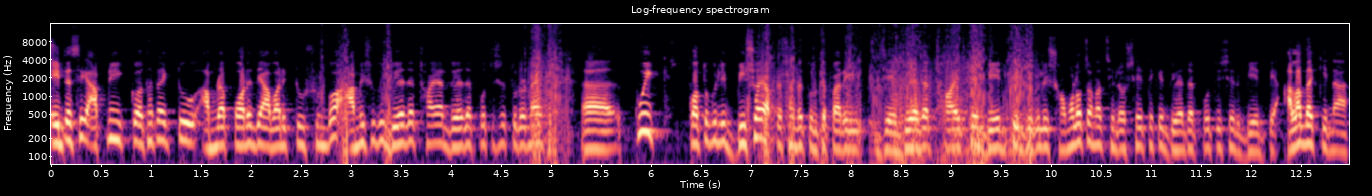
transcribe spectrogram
এটা থেকে আপনি কথাটা একটু আমরা পরে দিয়ে আবার একটু শুনব। আমি শুধু দুই হাজার ছয় আর দুই হাজার পঁচিশের তুলনায় কুইক কতগুলি বিষয় আপনার সামনে তুলতে পারি যে দুই হাজার ছয়তে বিএনপির যেগুলি সমালোচনা ছিল সেই থেকে দুই হাজার পঁচিশের বিএনপি আলাদা কিনা?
